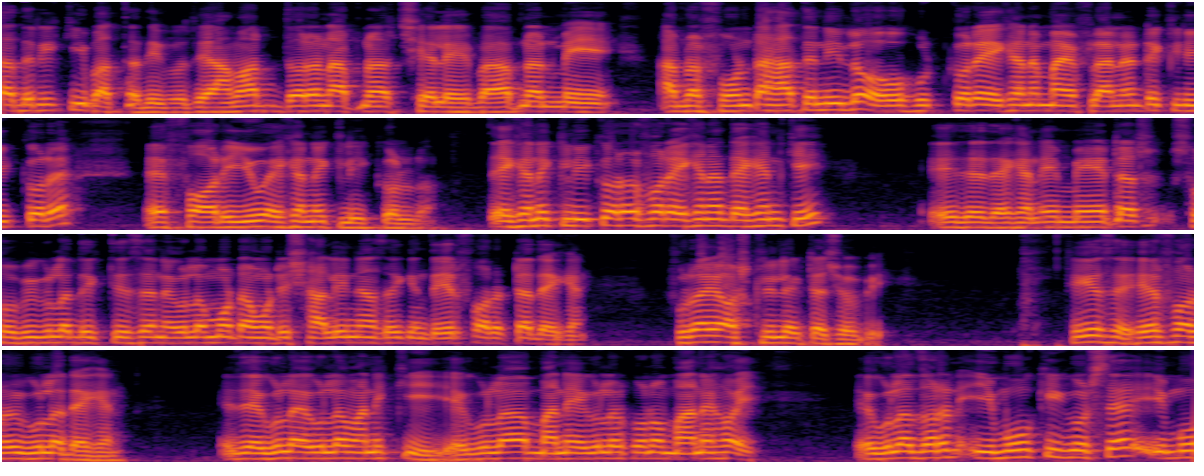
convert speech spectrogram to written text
তাদেরকে কি বার্তা দিব? যে আমার ধরেন আপনার ছেলে বা আপনার মেয়ে, আপনার ফোনটা হাতে নিল, হুট করে এখানে মাই প্ল্যানেটে ক্লিক করে ফর ইউ এখানে ক্লিক করল। তো এখানে ক্লিক করার পরে এখানে দেখেন কি? এই যে দেখেন, এই মেয়েটার ছবিগুলো দেখতেছেন, এগুলো মোটামুটি শালীন আছে, কিন্তু এর পরেরটা দেখেন, পুরাই অশ্লীল একটা ছবি। ঠিক আছে? এর পরেরগুলো দেখেন। এই যে এগুলা এগুলা মানে কি? এগুলা মানে এগুলোর কোনো মানে হয়? এগুলা ধরেন ইমো কি করছে? ইমো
